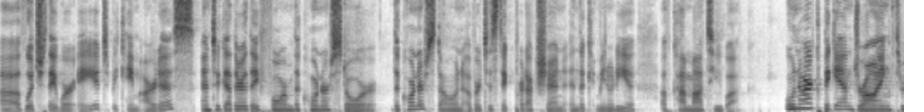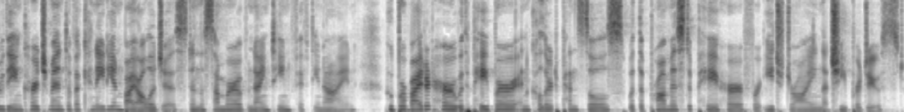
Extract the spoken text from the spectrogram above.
uh, of which they were eight, became artists, and together they formed the cornerstone, the cornerstone of artistic production in the community of Qamani'tuaq. Oonark began drawing through the encouragement of a Canadian biologist in the summer of 1959, who provided her with paper and colored pencils with the promise to pay her for each drawing that she produced.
